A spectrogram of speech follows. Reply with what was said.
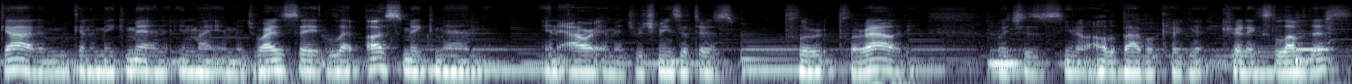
God, am going to make man in my image. Why does it say, Let us make man in our image? Which means that there's plur- plurality, which is, you know, all the Bible cri- critics love this.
